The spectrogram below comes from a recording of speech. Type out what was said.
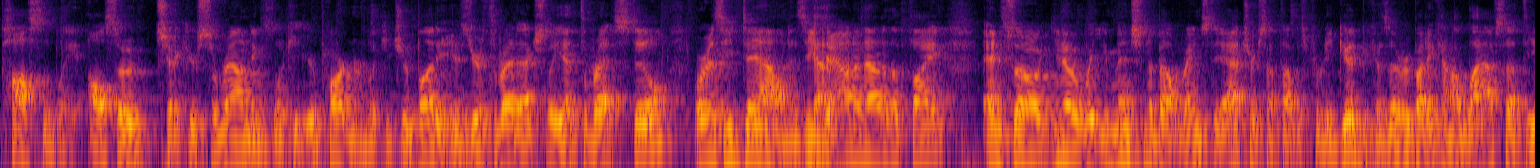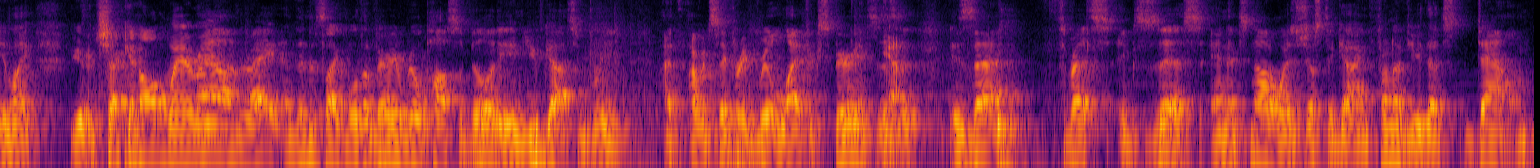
possibly. Also, check your surroundings. Look at your partner. Look at your buddy. Is your threat actually a threat still, or is he down? Is he Yeah. down and out of the fight? And so you know what you mentioned about range theatrics, I thought was pretty good because everybody kind of laughs at the end, like you're checking all the way around, right? And then it's like, well, the very real possibility, and you've got some pretty, I, I would say, pretty real life experiences. Yeah. that- is that threats exist and it's not always just a guy in front of you that's down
